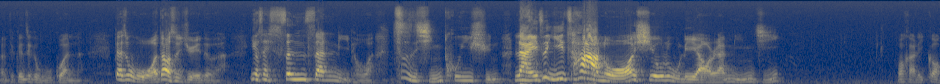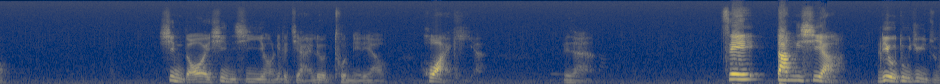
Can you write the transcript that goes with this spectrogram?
啊，这跟这个无关了。但是我倒是觉得啊，要在深山里头啊，自行推寻，乃至一刹那修入了然明极。我跟你讲，信徒的信息吼，你都食了，吞会了，化去啊，你知啊？这当下六度具足。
